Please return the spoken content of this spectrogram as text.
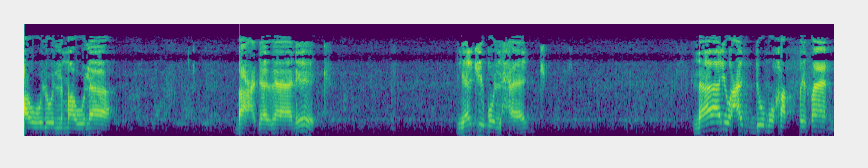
قول المولى. بعد ذلك يجب الحج. لا يعد مخصصا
